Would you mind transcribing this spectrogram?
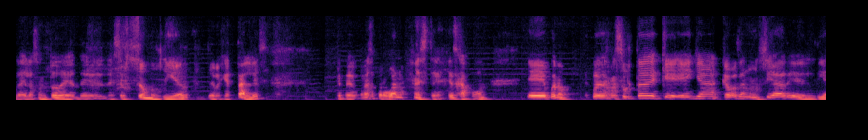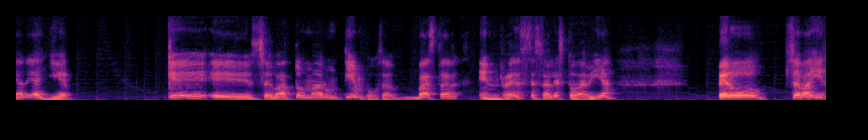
el asunto de, de, de ser sommelier de vegetales, que pedo con eso, pero bueno, este es Japón. Eh, bueno, pues resulta de que ella acaba de anunciar el día de ayer que eh, se va a tomar un tiempo, o sea, va a estar en redes sociales todavía, pero se va a ir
